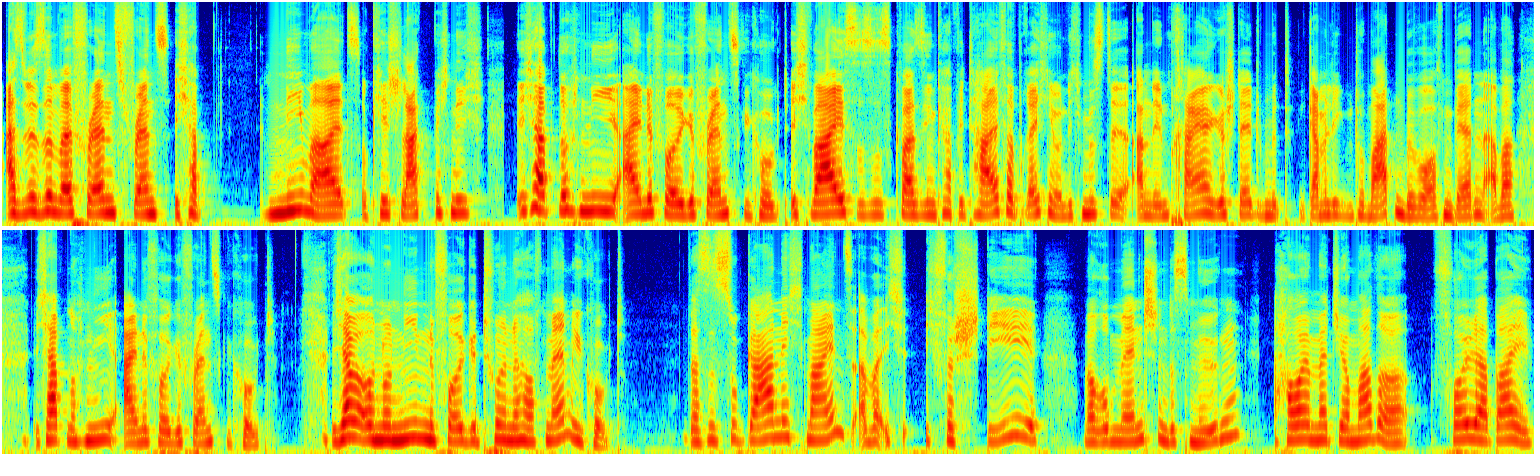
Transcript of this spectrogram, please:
Also wir sind bei Friends. Friends, ich habe niemals, okay, schlagt mich nicht, ich habe noch nie eine Folge Friends geguckt. Ich weiß, es ist quasi ein Kapitalverbrechen und ich müsste an den Pranger gestellt und mit gammeligen Tomaten beworfen werden, aber ich habe noch nie eine Folge Friends geguckt. Ich habe auch noch nie eine Folge Two and a Half Men geguckt. Das ist so gar nicht meins, aber ich, ich verstehe, warum Menschen das mögen. How I Met Your Mother, voll dabei.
